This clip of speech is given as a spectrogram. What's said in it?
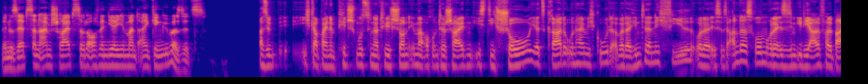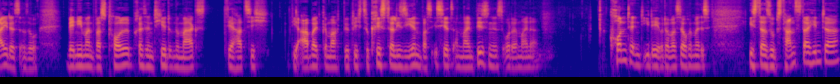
wenn du selbst an einem schreibst oder auch wenn dir jemand ein gegenüber sitzt also ich glaube, bei einem Pitch musst du natürlich schon immer auch unterscheiden, ist die Show jetzt gerade unheimlich gut, aber dahinter nicht viel oder ist es andersrum oder ist es im Idealfall beides? Also wenn jemand was toll präsentiert und du merkst, der hat sich die Arbeit gemacht, wirklich zu kristallisieren, was ist jetzt an meinem Business oder meiner Content-Idee oder was auch immer ist, ist da Substanz dahinter?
